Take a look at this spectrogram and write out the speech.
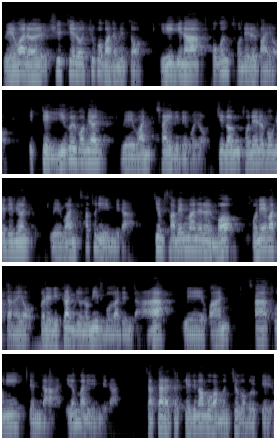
외화를 실제로 주고받으면서 이익이나 혹은 손해를 봐요. 이때 이익을 보면 외환 차익이 되고요. 지금 손해를 보게 되면 외환 차손이 됩니다. 지금 400만원을 뭐 손해봤잖아요. 그러니까 요놈이 뭐가 된다? 외환 차손이 된다. 이런 말이 됩니다. 자, 따라서 계등한복 한번 적어볼게요.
